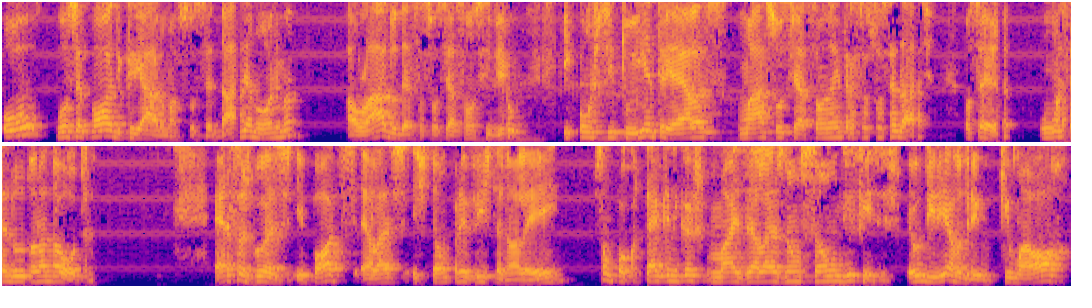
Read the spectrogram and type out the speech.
Ou você pode criar uma sociedade anônima ao lado dessa associação civil e constituir entre elas uma associação entre essa sociedade. Ou seja, uma sendo dona da outra. Essas duas hipóteses, elas estão previstas na lei, são um pouco técnicas, mas elas não são difíceis. Eu diria, Rodrigo, que o maior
